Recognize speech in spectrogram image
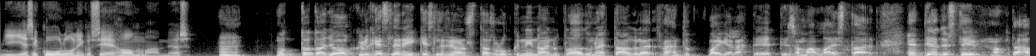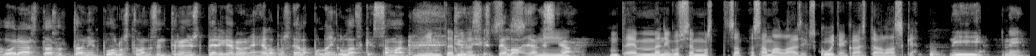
Ja se kuuluu niin kuin siihen hommaan myös. Mm. Mutta tota, joo, kyllä Kessleri, Kessleri on taas ollut niin ainutlaatuinen, että tämä on kyllä vähän vaikea lähteä etsiä samanlaista. Et, et tietysti, no tähän voidaan taas ottaa niin puolustavana sen just Bergeroinen helposti helppo niin laskea saman niin, tyyliseksi pelaajaksi. Niin. Ja, mutta en mä niinku semmoista samanlaiseksi kuitenkaan sitä laske. Niin, niin.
